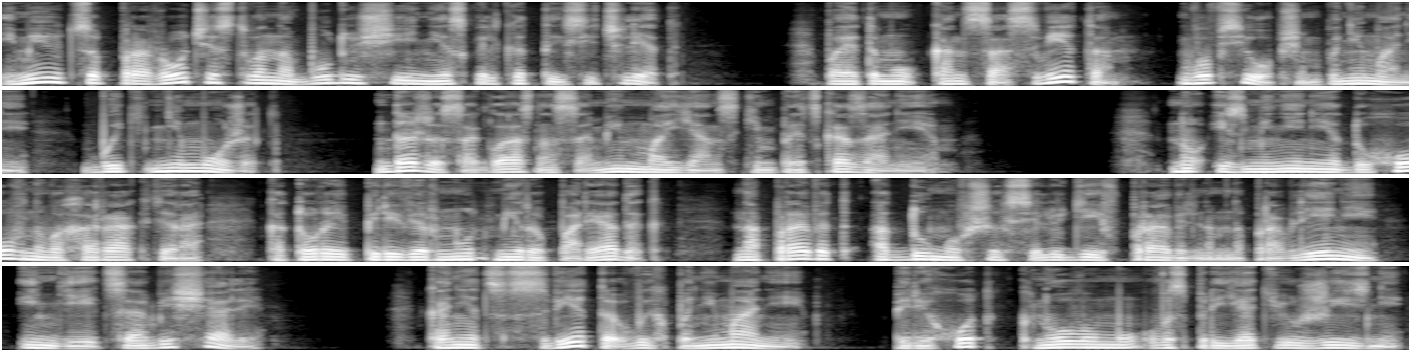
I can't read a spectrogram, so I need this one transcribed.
имеются пророчества на будущие несколько тысяч лет. Поэтому конца света, во всеобщем понимании, быть не может, даже согласно самим майянским предсказаниям. Но изменения духовного характера, которые перевернут миропорядок, направят одумавшихся людей в правильном направлении, индейцы обещали. Конец света в их понимании – переход к новому восприятию жизни,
